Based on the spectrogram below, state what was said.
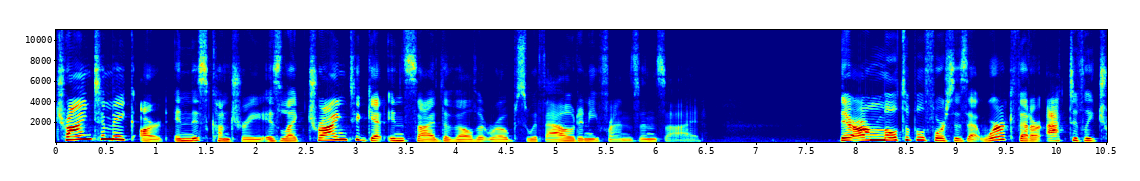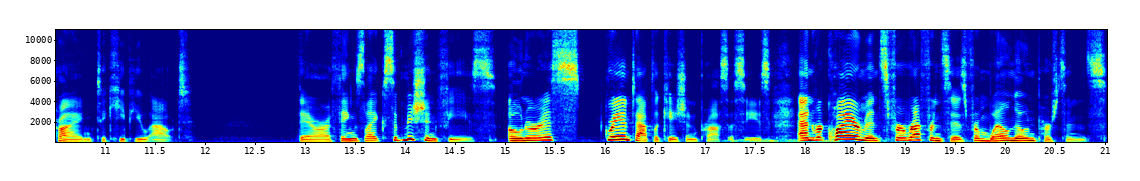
Trying to make art in this country is like trying to get inside the velvet ropes without any friends inside. There are multiple forces at work that are actively trying to keep you out. There are things like submission fees, onerous grant application processes, and requirements for references from well known persons.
